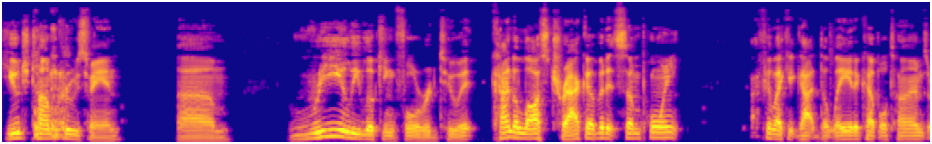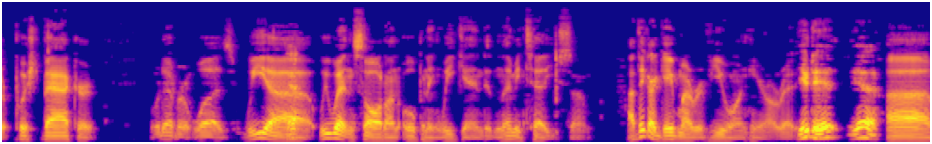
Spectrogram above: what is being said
huge Tom Cruise fan. Um, really looking forward to it. Kind of lost track of it at some point. I feel like it got delayed a couple times or pushed back or whatever it was. We uh Yeah. we went and saw it on opening weekend, and let me tell you something. I think I gave my review on here already. you did. Yeah. Uh,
